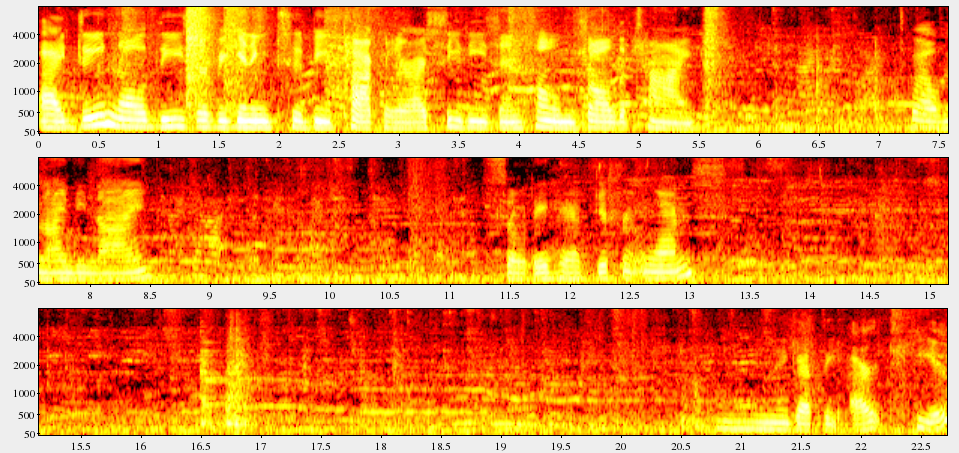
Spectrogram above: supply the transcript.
I do know these are beginning to be popular. I see these in homes all the time. $12.99. So they have different ones. Got the art here.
